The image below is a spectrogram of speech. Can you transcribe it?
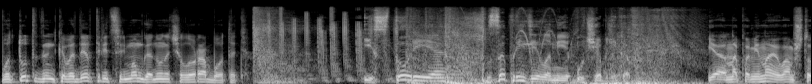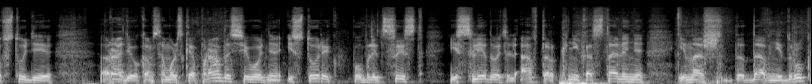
Вот тут НКВД в 1937 году начало работать. История за пределами учебников. Я напоминаю вам, что в студии радио «Комсомольская правда» сегодня историк, публицист, исследователь, автор книг о Сталине и наш давний друг,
